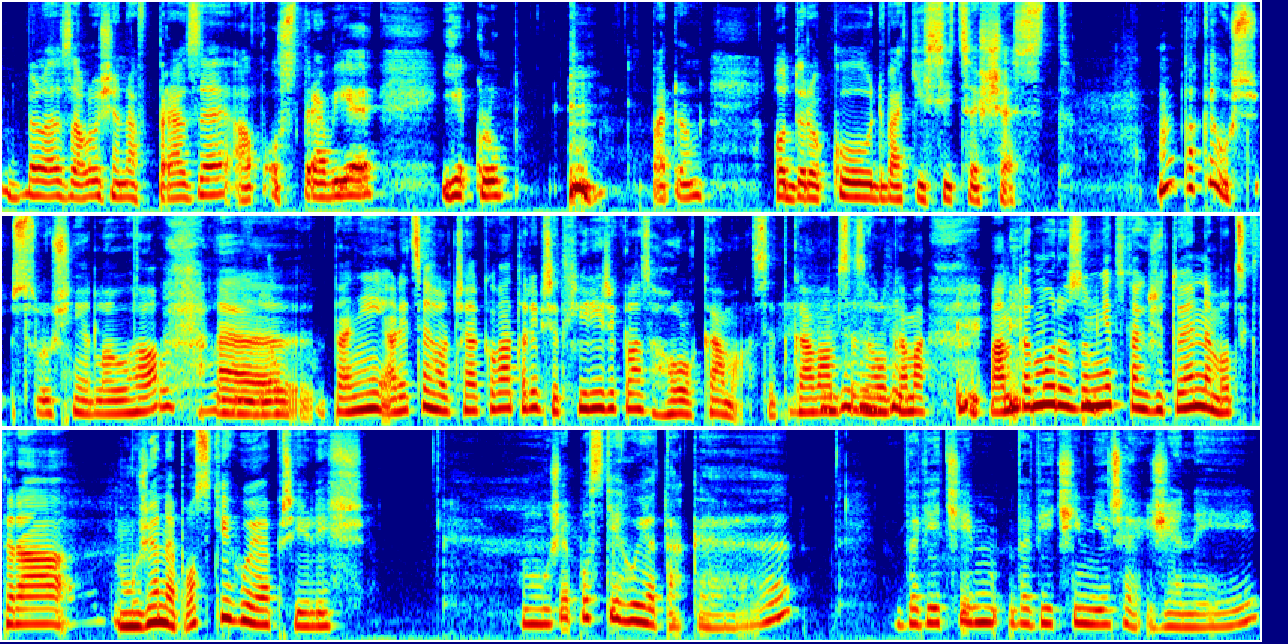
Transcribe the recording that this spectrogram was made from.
byla založena v Praze a v Ostravě je klub pardon, od roku 2006. Hm, taky už slušně dlouho. Už eh, Paní Alice Holčáková tady před chvílí řekla s holkama. Setkávám se s holkama. Mám tomu rozumět tak, že to je nemoc, která muže nepostihuje příliš Muže postihuje také ve, větším, ve větší míře ženy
